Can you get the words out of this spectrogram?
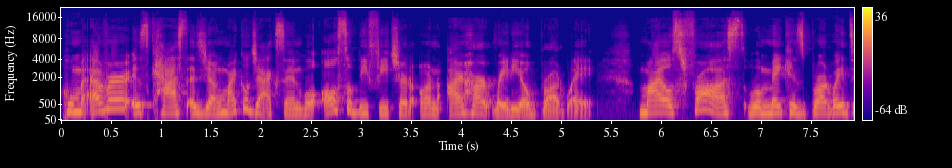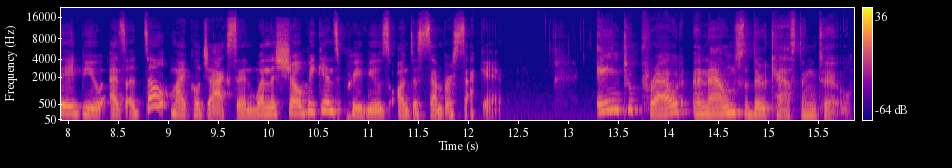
Whomever is cast as young Michael Jackson will also be featured on iHeartRadio Broadway. Miles Frost will make his Broadway debut as adult Michael Jackson when the show begins previews on December 2nd. Ain't Too Proud announced their casting too.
